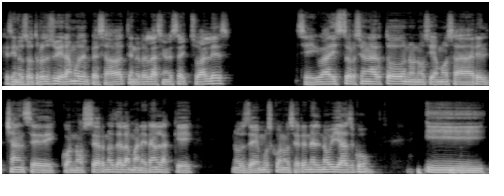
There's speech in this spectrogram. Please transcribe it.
Que si nosotros hubiéramos empezado a tener relaciones sexuales, se iba a distorsionar todo, no nos íbamos a dar el chance de conocernos de la manera en la que nos debemos conocer en el noviazgo y,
